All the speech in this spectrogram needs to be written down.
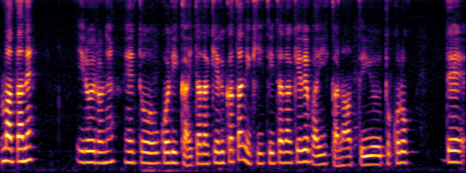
またね、いろいろね、えっ、ー、と、ご理解いただける方に聞いていただければいいかなっていうところで、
